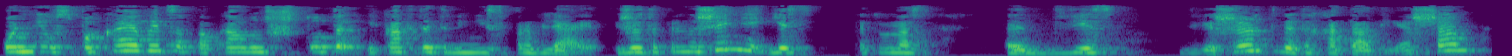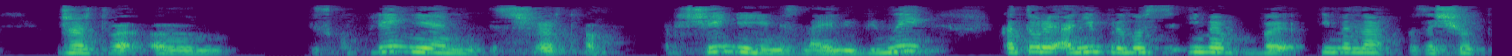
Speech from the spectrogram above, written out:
он не успокаивается, пока он что-то и как-то этого не исправляет. И жертвоприношение есть, это у нас э, две, две жертвы, это хатат и ашам, жертва э, искупления, жертва прощения, я не знаю, или вины, которые они приносят имя в, именно за счет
